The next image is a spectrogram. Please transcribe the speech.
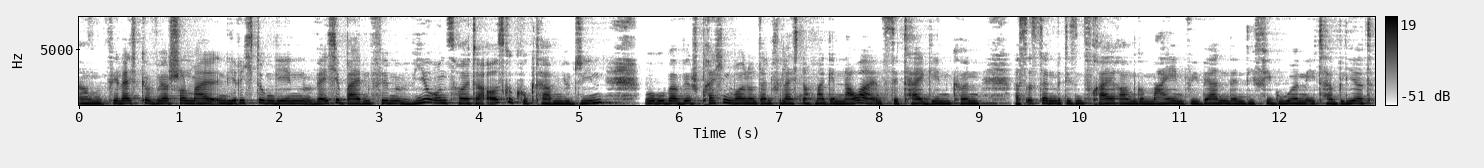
Ähm, vielleicht können wir schon mal in die Richtung gehen, welche beiden Filme wir uns heute ausgeguckt haben, Eugene, worüber wir sprechen wollen und dann vielleicht noch mal genauer ins Detail gehen können. Was ist denn mit diesem Freiraum gemeint? Wie werden denn die Figuren etabliert?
